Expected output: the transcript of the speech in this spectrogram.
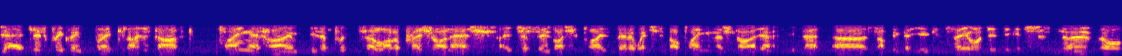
Yeah, just quickly, Brett, can I just ask, playing at home is it puts a lot of pressure on Ash. It just seems like she plays better when she's not playing in Australia. Is that uh, something that you can see, or do you think it's just nerves? Or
